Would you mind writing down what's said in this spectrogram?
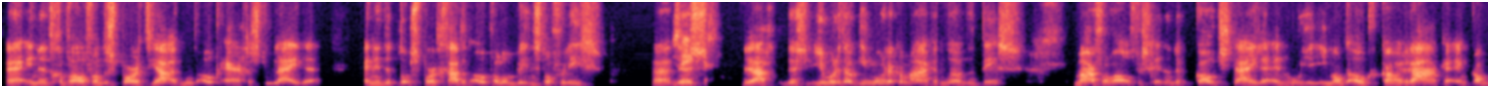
Hè, in het geval van de sport, ja, het moet ook ergens toe leiden. En in de topsport gaat het ook wel om winst of verlies. Hè, dus ja, dus je moet het ook niet moeilijker maken dan het is. Maar vooral verschillende coachstijlen en hoe je iemand ook kan raken en kan,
